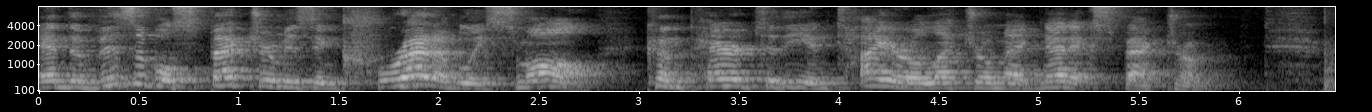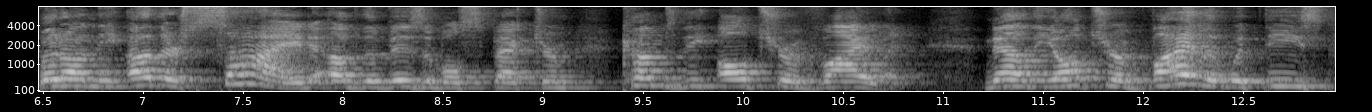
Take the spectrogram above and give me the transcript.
And the visible spectrum is incredibly small compared to the entire electromagnetic spectrum. But on the other side of the visible spectrum comes the ultraviolet. Now the ultraviolet with these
